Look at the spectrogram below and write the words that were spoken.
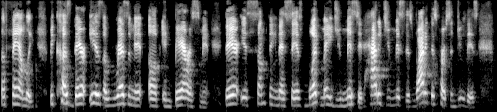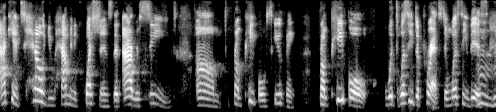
the family because there is a resonant of embarrassment. There is something that says, What made you miss it? How did you miss this? Why did this person do this? I can't tell you how many questions that I received um, from people, excuse me, from people. With, Was he depressed and was he this? Mm-hmm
